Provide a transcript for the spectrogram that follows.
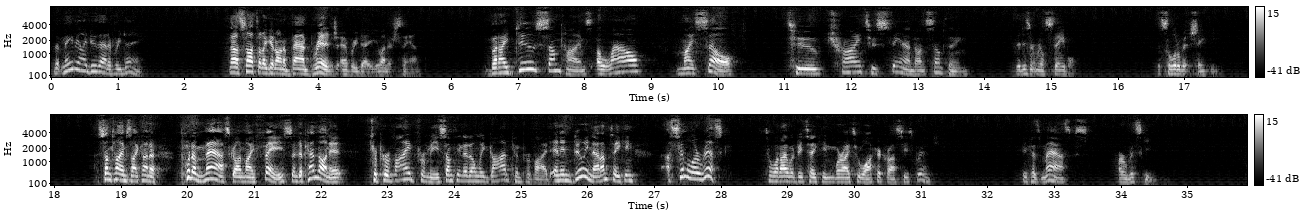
that maybe I do that every day. Now, it's not that I get on a bad bridge every day, you understand. But I do sometimes allow myself to try to stand on something that isn't real stable. It's a little bit shaky. Sometimes I kind of put a mask on my face and depend on it to provide for me something that only God can provide. And in doing that, I'm taking a similar risk to what I would be taking were I to walk across Seas Bridge. Because masks are risky.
